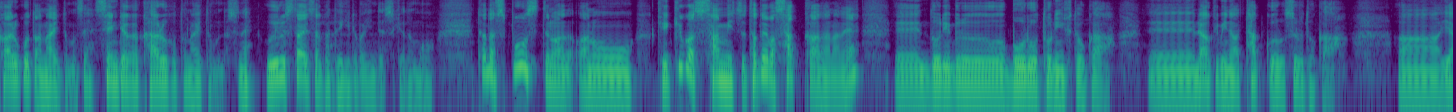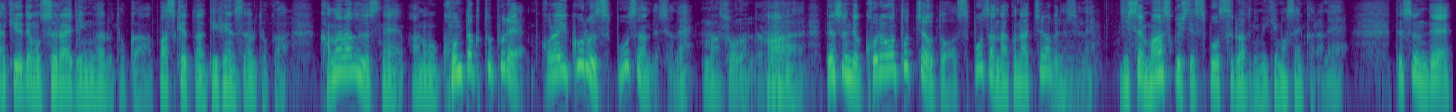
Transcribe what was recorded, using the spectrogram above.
変わることはないと思うんですね。戦略が変わることはないと思うんですね。ウイルス対策ができればいいんですけども。ただスポーツっていうのはあの結局は3密。例えばサッカーならね、えードリブルボールを取りに行くとか、えーラグビーならタックルをするとかあー野球でもスライディングがあるとかバスケットならディフェンスがあるとか必ずですねあのコンタクトプレーこれはイコールスポーツなんですよね。まあそうなんだね、はい、ですのでこれを取っちゃうとスポーツはなくなっちゃうわけですよね。実際マスクしてスポーツするわけにもいけませんからね。ですんで、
